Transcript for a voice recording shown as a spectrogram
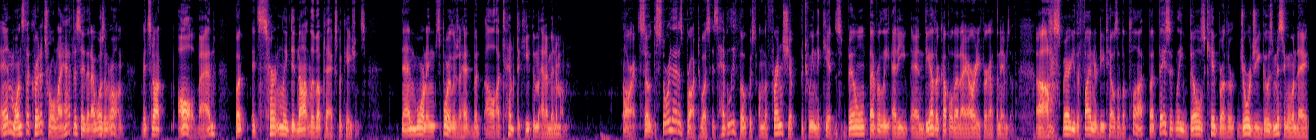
And once the credits rolled, I have to say that I wasn't wrong. It's not all bad, but it certainly did not live up to expectations. And warning, spoilers ahead, but I'll attempt to keep them at a minimum. Alright, so the story that is brought to us is heavily focused on the friendship between the kids Bill, Beverly, Eddie, and the other couple that I already forgot the names of. Uh, I'll spare you the finer details of the plot, but basically, Bill's kid brother, Georgie, goes missing one day,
